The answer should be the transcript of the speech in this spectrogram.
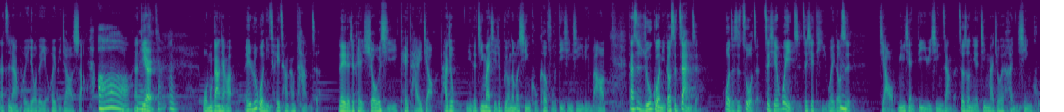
那自然回流的也会比较少哦。那第二，嗯，我们刚刚讲到，哎，如果你可以常常躺着，累了就可以休息，可以抬脚，它就你的静脉血就不用那么辛苦克服地心吸力嘛哈。但是如果你都是站着或者是坐着，这些位置、这些体位都是脚明显低于心脏的，这时候你的静脉就会很辛苦。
